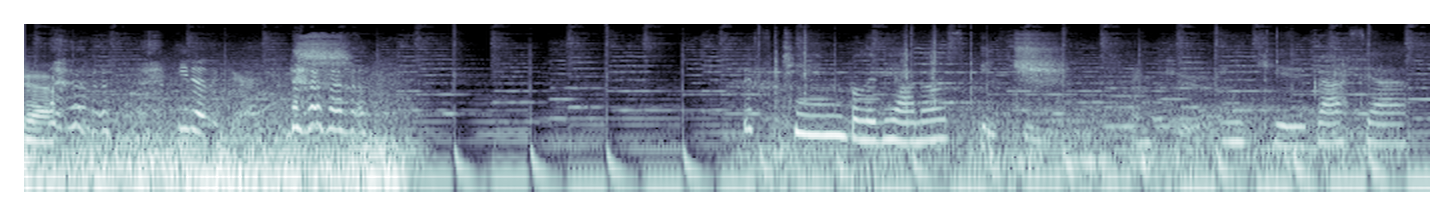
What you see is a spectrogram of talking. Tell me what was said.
Yeah. he doesn't care. 15 Bolivianos each. Thank you. Thank you. Gracias.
